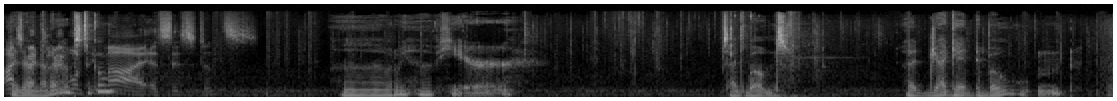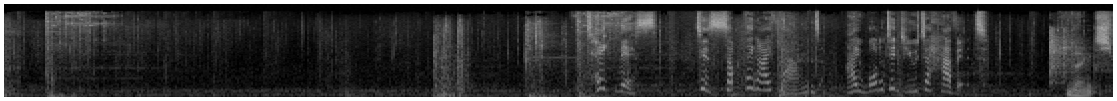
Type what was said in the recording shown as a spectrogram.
I Is there bet another obstacle? My assistance. Uh, what do we have here? Besides bones. A jagged bone. Take this. Tis something I found. I wanted you to have it. Thanks.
